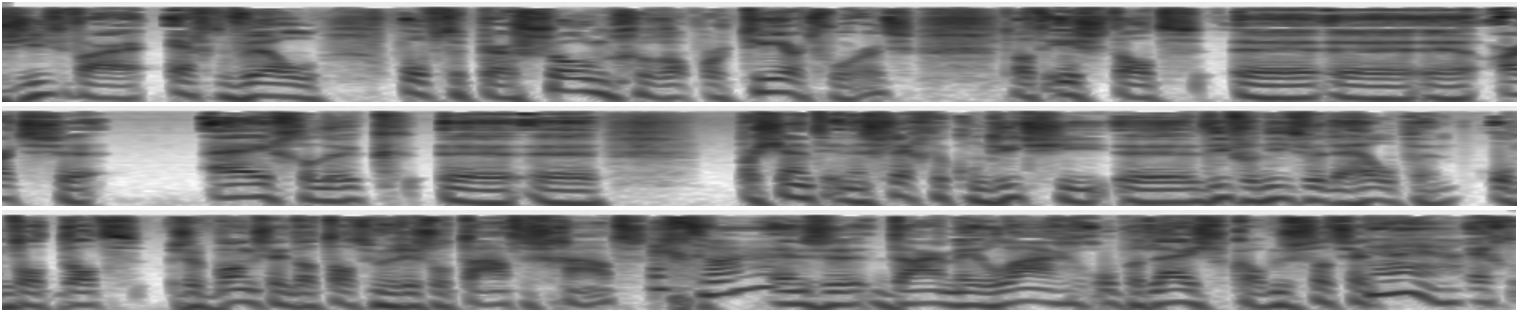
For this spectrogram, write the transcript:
ziet, waar echt wel op de persoon gerapporteerd wordt, dat is dat artsen eigenlijk uh, uh, patiënten in een slechte conditie uh, liever niet willen helpen. Omdat dat, ze bang zijn dat dat hun resultaten schaadt. Echt waar? En ze daarmee lager op het lijstje komen. Dus dat zijn ja, ja. echt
